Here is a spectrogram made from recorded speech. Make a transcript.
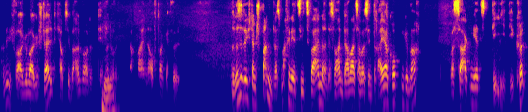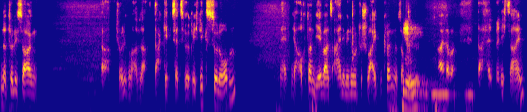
Und die Frage war gestellt, ich habe sie beantwortet, Thema mhm. durch. Ich habe meinen Auftrag erfüllt. Und das ist natürlich dann spannend. Was machen jetzt die zwei anderen? Das waren damals, haben wir es in Dreiergruppen gemacht. Was sagen jetzt die? Die könnten natürlich sagen, ja, Entschuldigung, also da gibt es jetzt wirklich nichts zu loben. Wir hätten ja auch dann jeweils eine Minute schweigen können und so, mhm. aber da fällt mir nichts ein.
